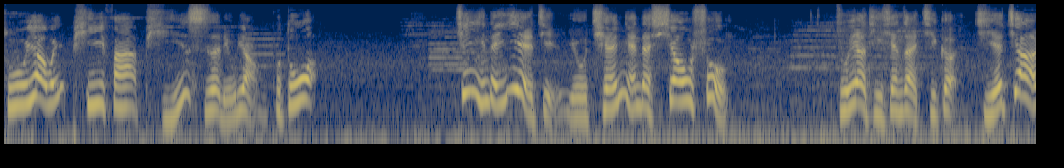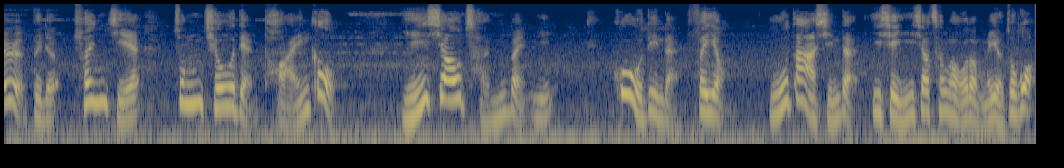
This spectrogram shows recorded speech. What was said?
主要为批发，平时流量不多。经营的业绩有前年的销售，主要体现在几个节假日，比如春节、中秋点团购。营销成本一固定的费用，无大型的一些营销策划活动没有做过。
